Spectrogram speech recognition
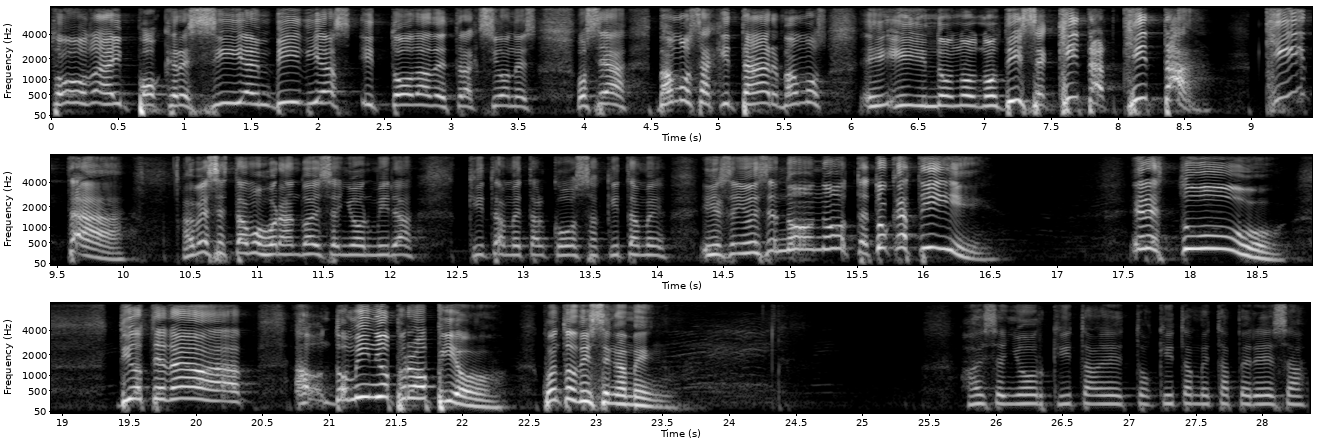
toda hipocresía, envidias y todas distracciones. O sea, vamos a quitar, vamos, y, nos dice, quita, quita, quita. A veces estamos orando, ay Señor, mira, quítame tal cosa, quítame. Y el Señor dice, no, no, te toca a ti. Eres tú. Dios te da dominio propio. ¿Cuántos dicen amén? Ay Señor, quita esto, quítame esta pereza.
